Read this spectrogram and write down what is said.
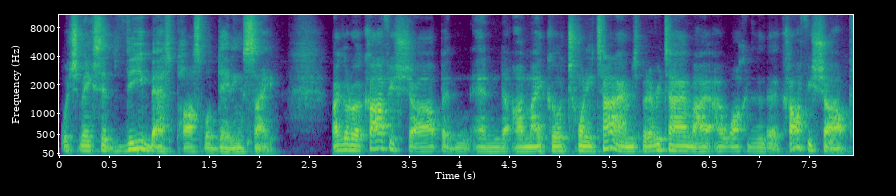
which makes it the best possible dating site. I go to a coffee shop and and I might go 20 times, but every time I, I, walk into the coffee shop,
